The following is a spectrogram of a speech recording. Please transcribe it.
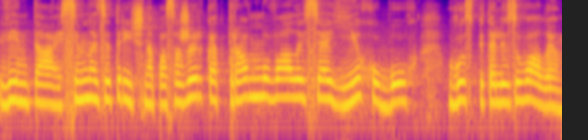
Він та 17-річна пасажирка травмувалися, їх обох госпіталізували.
